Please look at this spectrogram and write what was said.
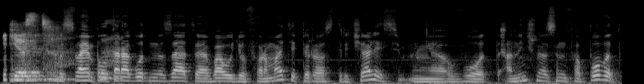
приезд. Мы с вами полтора года назад э, в аудиоформате первый раз встречались, э, вот, а нынче у нас инфоповод.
